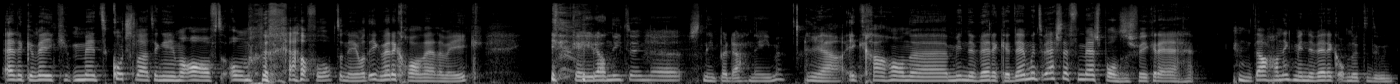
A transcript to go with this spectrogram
elke week met kortsluiting in mijn hoofd om de gaal vol op te nemen. Want ik werk gewoon een hele week. Kun je dan niet een eh snipperdag nemen? Ja, ik ga gewoon eh, minder werken. Daar moeten we echt even meer sponsors voor krijgen. Daar ga ik minder werken om dit te doen.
